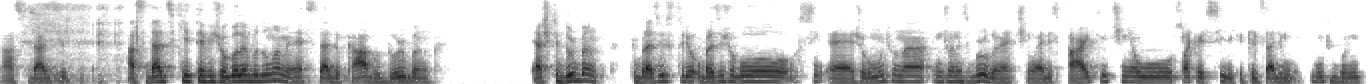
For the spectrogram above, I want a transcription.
As cidades, as cidades que teve jogo eu lembro do nome, né? Cidade do Cabo, Durban, acho que Durban, que o Brasil estreou, o Brasil jogou, sim, é, jogou muito na, em Joanesburgo, né? Tinha o Ellis Park e tinha o Soccer City, que é aquele cidade muito bonito.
